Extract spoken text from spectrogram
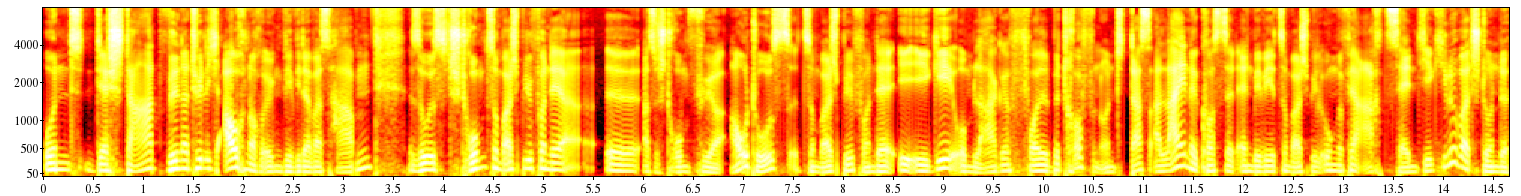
Und der Staat will natürlich auch noch irgendwie wieder was haben. So ist Strom zum Beispiel von der, äh, also Strom für Autos zum Beispiel von der EEG-Umlage voll betroffen. Und das alleine kostet NBW zum Beispiel ungefähr 8 Cent je Kilowattstunde.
